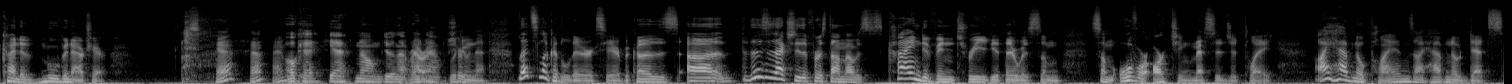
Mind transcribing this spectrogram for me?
kind of move in our chair. Yeah, yeah. I'm- Okay, yeah, no, I'm doing that right, right, now. we're sure. doing that. Let's look at the lyrics here because uh, this is actually the first time I was kind of intrigued that there was some some overarching message at play. I have no plans, I have no debts.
